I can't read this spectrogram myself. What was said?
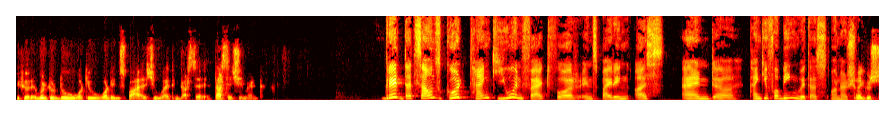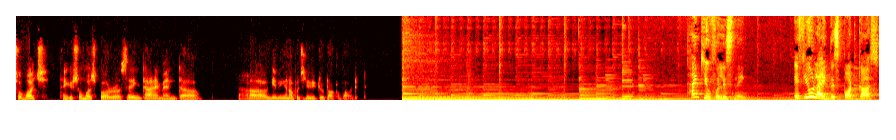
if you're able to do what you what inspires you, I think that's a that's achievement. Great, that sounds good. Thank you, in fact, for inspiring us. And uh, thank you for being with us on our show. Thank you so much. Thank you so much for uh, setting time and uh, uh giving an opportunity to talk about it. Thank you for listening. If you like this podcast,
